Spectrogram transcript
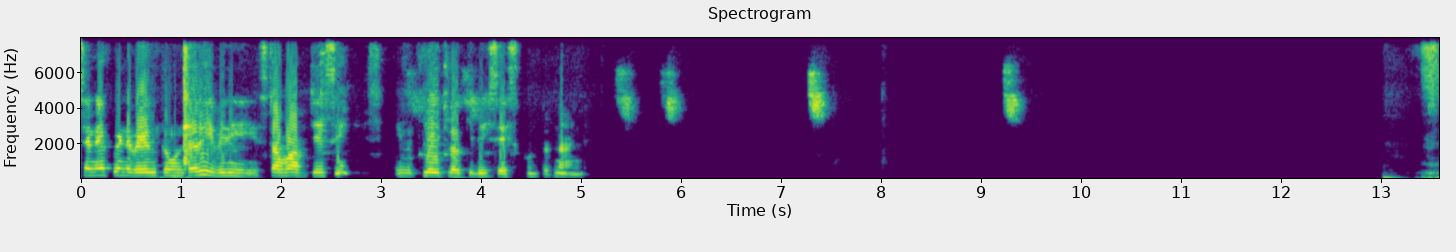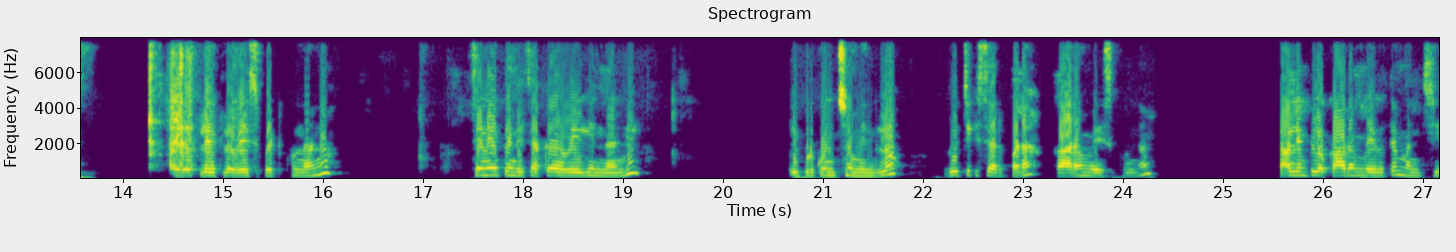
శనగపిండి వేగుతూ ఉంటుంది ఇవి స్టవ్ ఆఫ్ చేసి ఇవి ప్లేట్లోకి తీసేసుకుంటున్నా అండి. ఈడ ప్లేట్లో వేసి పెట్టుకున్నాను. శనగపిండి చక్కగా వేగిందండి. ఇప్పుడు కొంచెం ఇందులో రుచికి సరిపడా కారం వేసుకుందాం. తాలింపులో కారం వేగితే మంచి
